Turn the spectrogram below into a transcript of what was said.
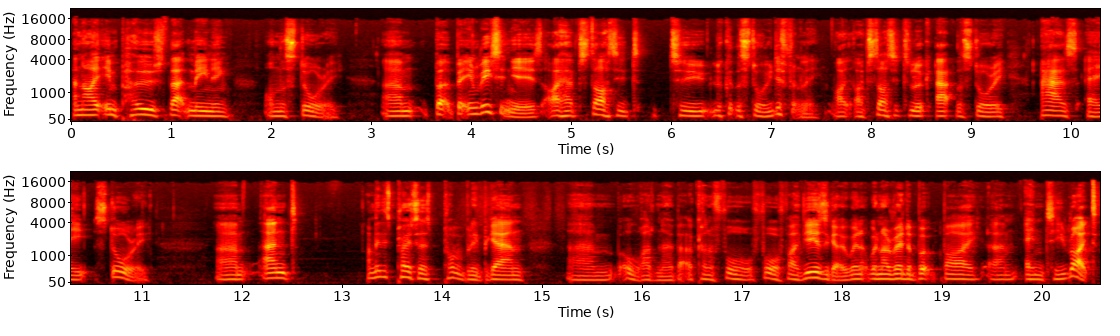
and I imposed that meaning on the story. Um, but but in recent years, I have started to look at the story differently. I, have started to look at the story as a story, um, and I mean this process probably began. Um, oh, I don't know, about kind of four, four or five years ago, when when I read a book by um, N.T. Wright,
